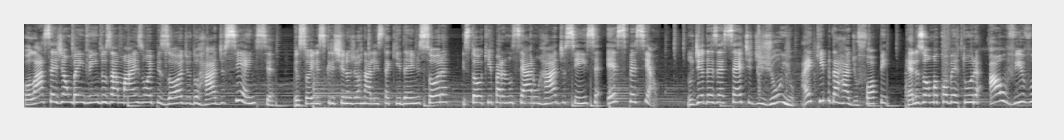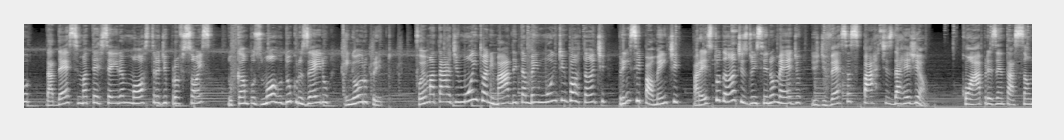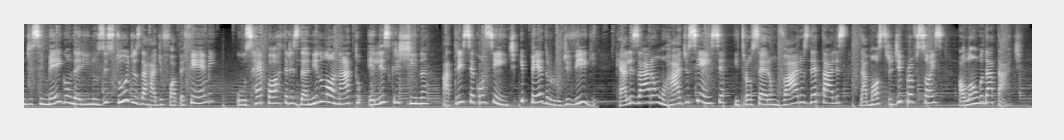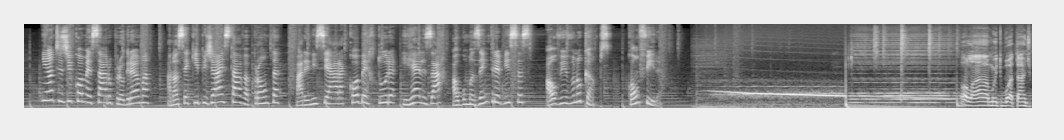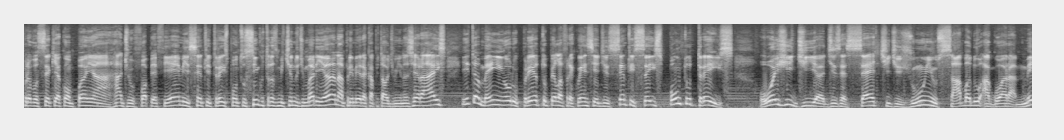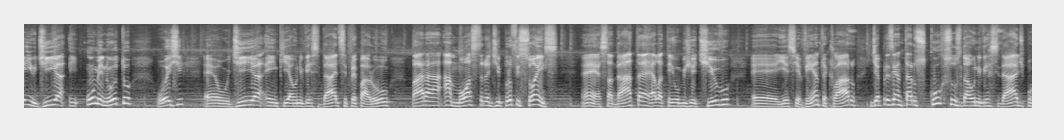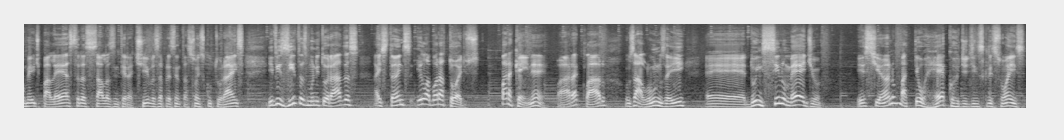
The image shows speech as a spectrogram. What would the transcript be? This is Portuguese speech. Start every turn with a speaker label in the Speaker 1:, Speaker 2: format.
Speaker 1: Olá, sejam bem-vindos a mais um episódio do Rádio Ciência. Eu sou Elis Cristina, jornalista aqui da emissora. Estou aqui para anunciar um Rádio Ciência especial. No dia 17 de junho, a equipe da Rádio FOP realizou uma cobertura ao vivo da 13ª Mostra de Profissões no campus Morro do Cruzeiro, em Ouro Preto. Foi uma tarde muito animada e também muito importante, principalmente para estudantes do ensino médio de diversas partes da região. Com a apresentação de Cimei Gonderim nos estúdios da Rádio FOP FM, os repórteres Danilo Lonato, Elis Cristina, Patrícia Consciente e Pedro Ludwig realizaram o Rádio Ciência e trouxeram vários detalhes da mostra de profissões ao longo da tarde. E antes de começar o programa, a nossa equipe já estava pronta para iniciar a cobertura e realizar algumas entrevistas ao vivo no campus. Confira!
Speaker 2: Olá, muito boa tarde para você que acompanha a Rádio FOP FM 103.5, transmitindo de Mariana, a primeira capital de Minas Gerais, e também em Ouro Preto pela frequência de 106.3. Hoje, dia 17 de junho, sábado, agora meio-dia e um minuto. Hoje é o dia em que a universidade se preparou para a mostra de profissões. É, essa data ela tem o objetivo é, e esse evento, é claro, de apresentar os cursos da universidade por meio de palestras, salas interativas, apresentações culturais e visitas monitoradas a estandes e laboratórios. Para quem, né? Para, claro, os alunos aí é, do ensino médio. Este ano bateu recorde de inscrições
